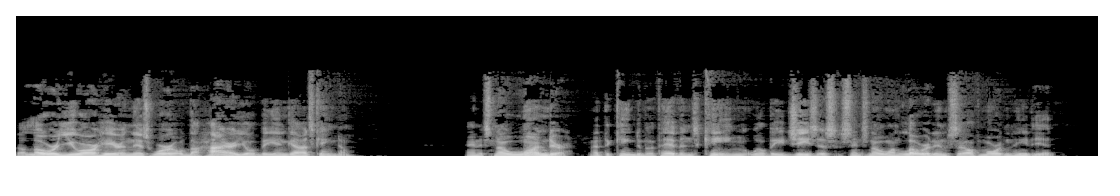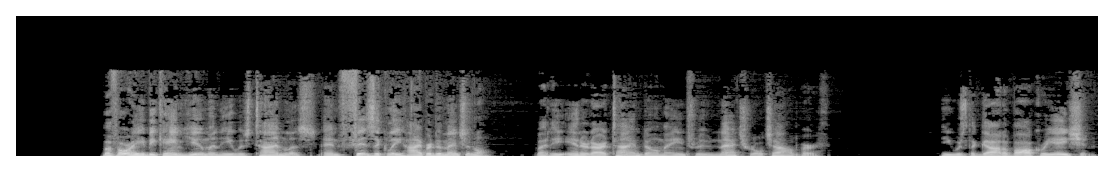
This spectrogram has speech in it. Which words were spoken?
the lower you are here in this world, the higher you'll be in God's kingdom. And it's no wonder that the kingdom of heaven's king will be Jesus, since no one lowered himself more than he did. Before he became human, he was timeless and physically hyperdimensional, but he entered our time domain through natural childbirth. He was the God of all creation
